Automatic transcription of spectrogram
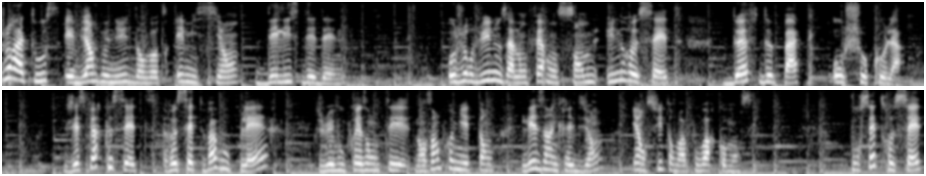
Bonjour à tous et bienvenue dans votre émission Délices d'Éden. Aujourd'hui, nous allons faire ensemble une recette d'œufs de Pâques au chocolat. J'espère que cette recette va vous plaire. Je vais vous présenter dans un premier temps les ingrédients et ensuite on va pouvoir commencer. Pour cette recette,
